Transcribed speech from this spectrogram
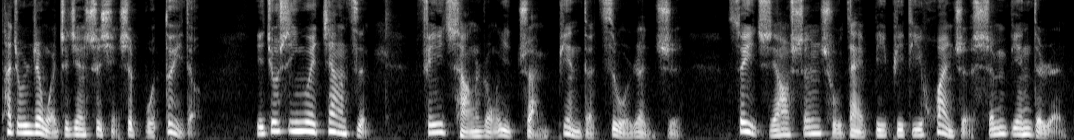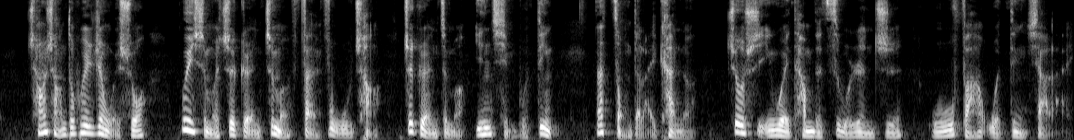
他就认为这件事情是不对的。也就是因为这样子非常容易转变的自我认知，所以只要身处在 BPD 患者身边的人，常常都会认为说。为什么这个人这么反复无常？这个人怎么阴晴不定？那总的来看呢，就是因为他们的自我认知无法稳定下来。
